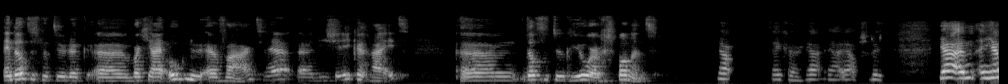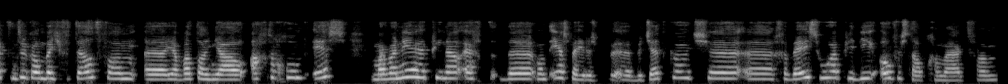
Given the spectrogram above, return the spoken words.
En dat is natuurlijk uh, wat jij ook nu ervaart, hè? Uh, die zekerheid. Um, dat is natuurlijk heel erg spannend. Ja, zeker. Ja, ja, ja absoluut. Ja, en, en je hebt natuurlijk al een beetje verteld van uh, ja, wat dan jouw achtergrond is. Maar wanneer heb je nou echt de. Want eerst ben je dus eh, budgetcoach uh, geweest. Hoe heb je die overstap gemaakt van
